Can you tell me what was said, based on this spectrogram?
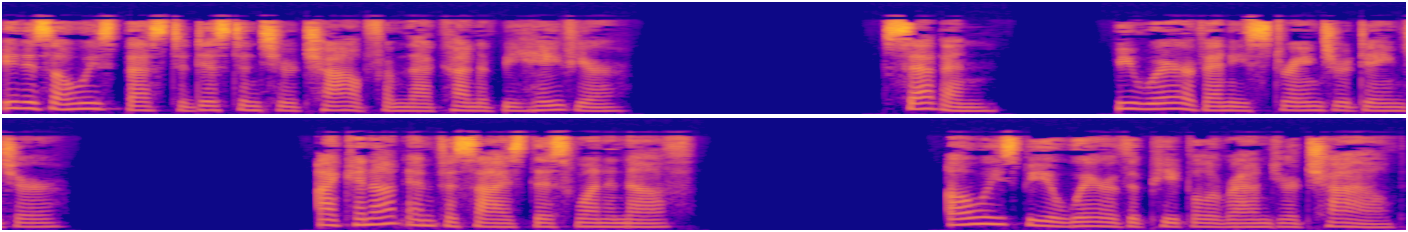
It is always best to distance your child from that kind of behavior. 7. Beware of any stranger danger. I cannot emphasize this one enough. Always be aware of the people around your child.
